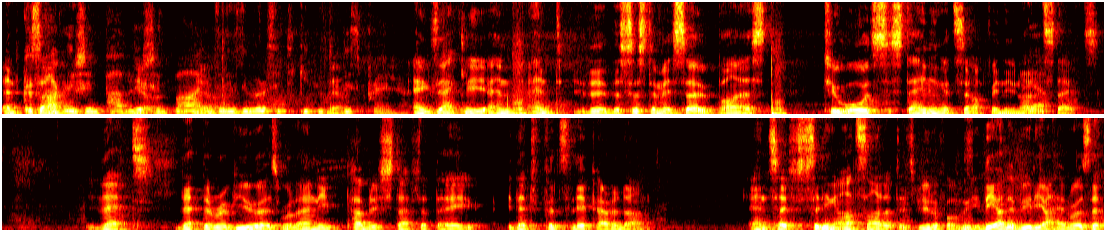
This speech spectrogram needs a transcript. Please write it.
and because I Publish and publish Yeah, and buy, and the university give you Yeah. this pressure. exactly, and and the the system is so biased towards sustaining itself in the United Yeah. States that that the reviewers will only publish stuff that they that fits their paradigm. And so sitting outside it, it's beautiful. The, the other beauty I had was that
